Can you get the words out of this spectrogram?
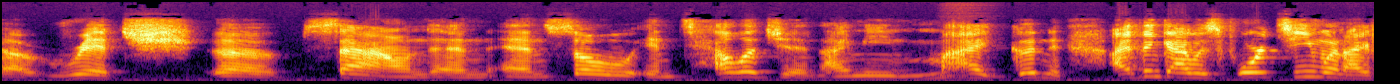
uh, rich uh, sound and and so intelligent. I mean, my goodness, I think I was 14 when I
